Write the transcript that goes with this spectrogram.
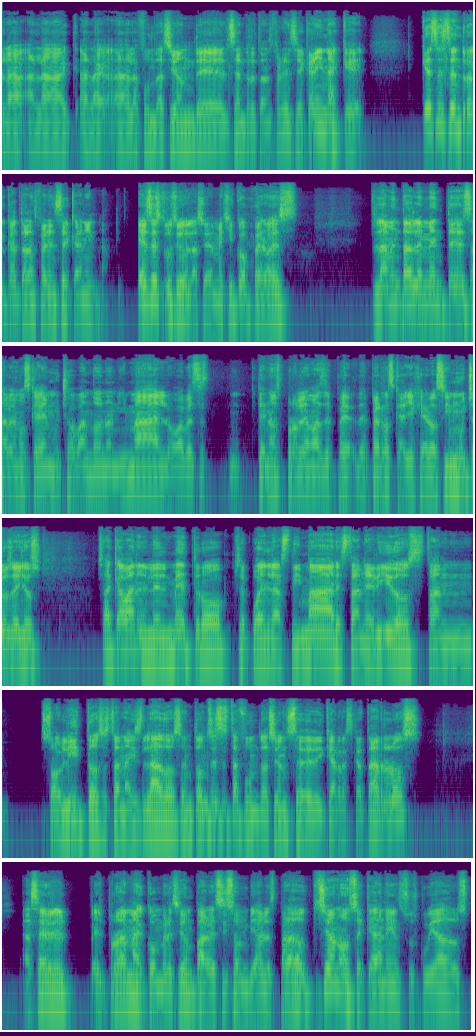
la, fundación del Centro de Transferencia Canina, que, es el Centro de Transferencia Canina. Es exclusivo de la Ciudad de México, pero es lamentablemente sabemos que hay mucho abandono animal o a veces tenemos problemas de, perros callejeros y muchos de ellos se acaban en el metro, se pueden lastimar, están heridos, están solitos, están aislados. Entonces esta fundación se dedica a rescatarlos hacer el, programa de conversión para ver si son viables para adopción o se quedan en sus cuidados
